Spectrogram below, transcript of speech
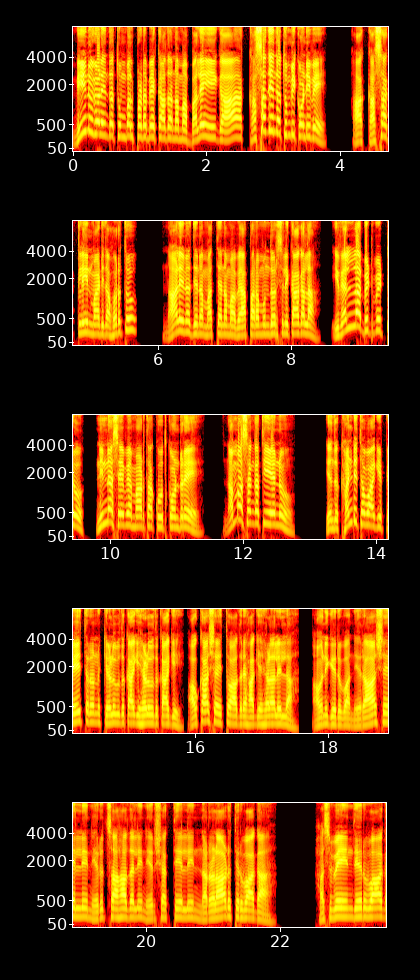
ಮೀನುಗಳಿಂದ ತುಂಬಲ್ಪಡಬೇಕಾದ ನಮ್ಮ ಬಲೆ ಈಗ ಕಸದಿಂದ ತುಂಬಿಕೊಂಡಿವೆ. ಆ ಕಸ ಕ್ಲೀನ್ ಮಾಡಿದ ಹೊರತು ನಾಳಿನ ದಿನ ಮತ್ತೆ ನಮ್ಮ ವ್ಯಾಪಾರ ಮುಂದುವರಿಸಲಿಕ್ಕಾಗಲ್ಲ. ಇವೆಲ್ಲ ಬಿಟ್ಬಿಟ್ಟು ನಿನ್ನ ಸೇವೆ ಮಾಡ್ತಾ ಕೂತ್ಕೊಂಡ್ರೆ ನಮ್ಮ ಸಂಗತಿ ಏನು? ಎಂದು ಖಂಡಿತವಾಗಿ ಪೇಯಿತರನ್ನು ಕೇಳುವುದಕ್ಕಾಗಿ ಹೇಳುವುದಕ್ಕಾಗಿ ಅವಕಾಶ ಇತ್ತು, ಆದರೆ ಹಾಗೆ ಹೇಳಲಿಲ್ಲ. ಅವನಿಗಿರುವ ನಿರಾಶೆಯಲ್ಲಿ, ನಿರುತ್ಸಾಹದಲ್ಲಿ, ನಿರ್ಶಕ್ತಿಯಲ್ಲಿ ನರಳಾಡುತ್ತಿರುವಾಗ, ಹಸುವೆಯಿಂದಿರುವಾಗ,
